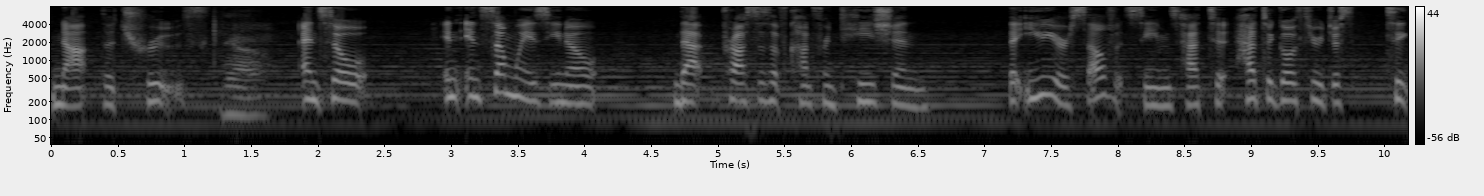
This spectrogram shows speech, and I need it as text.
not the truth. Yeah. And so, in, in some ways, you know, that process of confrontation that you yourself, it seems, had to had to go through just to,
